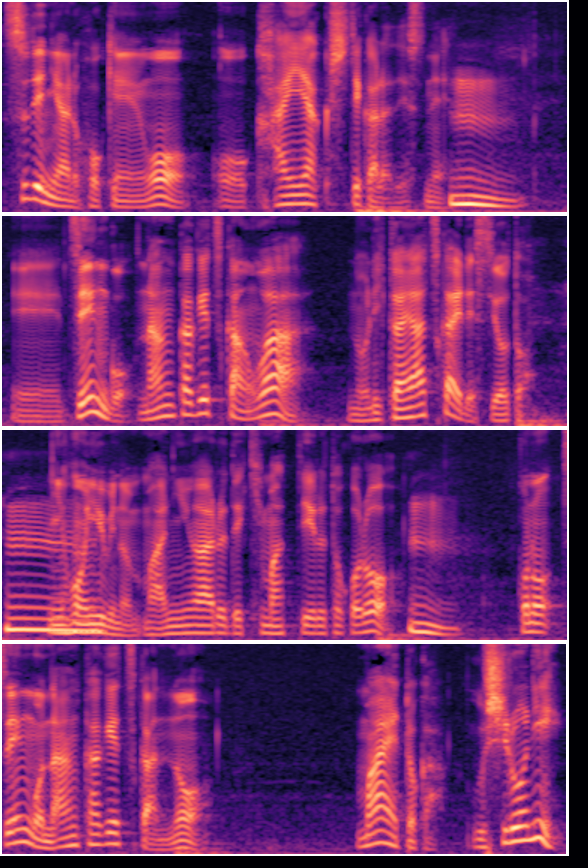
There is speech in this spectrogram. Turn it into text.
すでにある保険をお解約してからですね、うん。えー前後何ヶ月間は乗り換え扱いですよとうん日本郵便のマニュアルで決まっているところ、うん。この前後何ヶ月間の前とか後ろに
